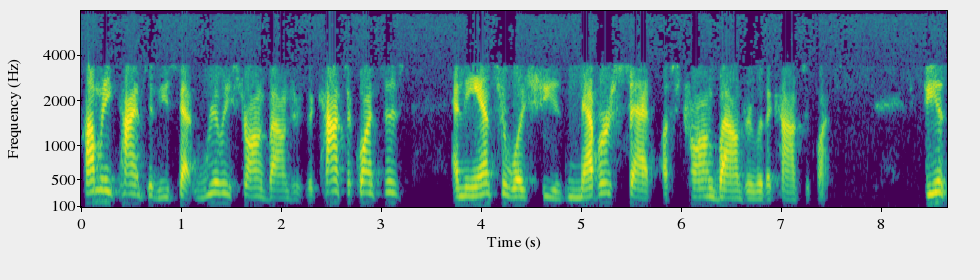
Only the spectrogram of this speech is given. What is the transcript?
How many times have you set really strong boundaries with consequences? And the answer was she has never set a strong boundary with a consequence. She has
